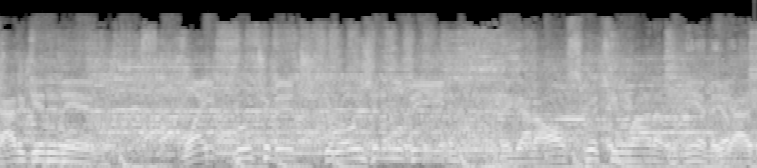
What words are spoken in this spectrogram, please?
Got to get it in. White, Vucevic, DeRozan, and LaVine. They got all switching lineup again. They yep. got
